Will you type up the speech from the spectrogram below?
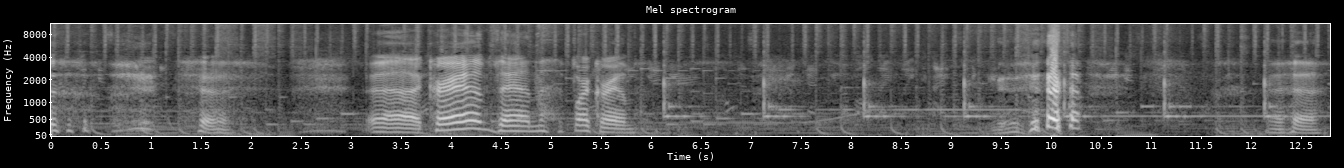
uh, crabs and four crab. uh,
